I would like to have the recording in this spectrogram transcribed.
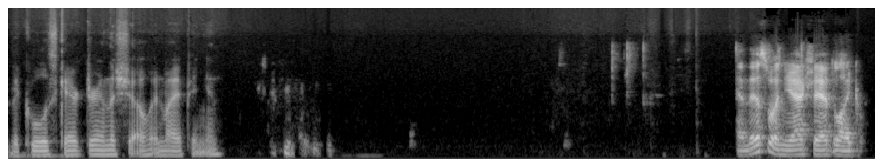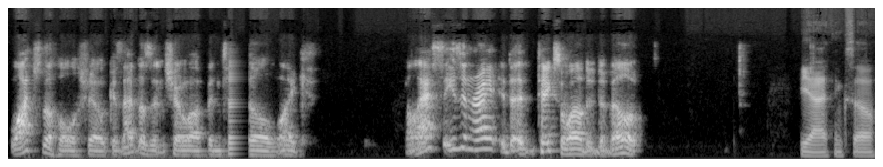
The coolest character in the show, in my opinion. And this one, you actually had to like watch the whole show because that doesn't show up until like the last season, right? It, it takes a while to develop. Yeah, I think so.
